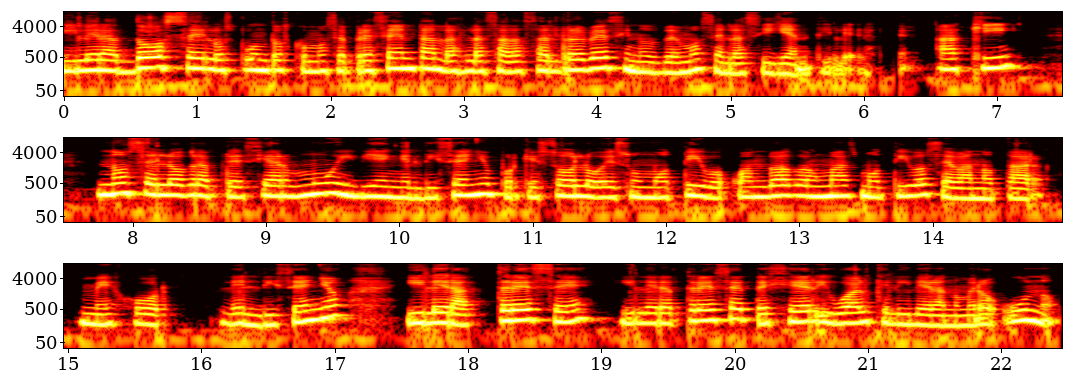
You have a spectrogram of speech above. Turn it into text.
Hilera 12 los puntos como se presentan las lazadas al revés y nos vemos en la siguiente hilera. Aquí no se logra apreciar muy bien el diseño porque solo es un motivo. Cuando hagan más motivos se va a notar mejor el diseño. Hilera 13, hilera 13, tejer igual que la hilera número 1.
